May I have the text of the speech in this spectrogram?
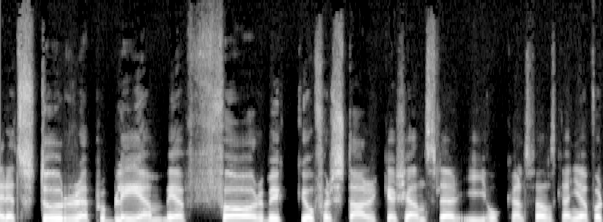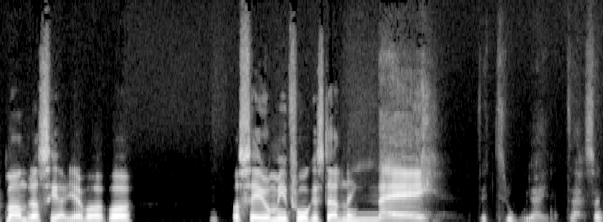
är det ett större problem med för mycket och för starka känslor i Hockeyallsvenskan jämfört med andra serier? Vad, vad, vad säger du om min frågeställning? Nej, det tror jag inte. Sen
